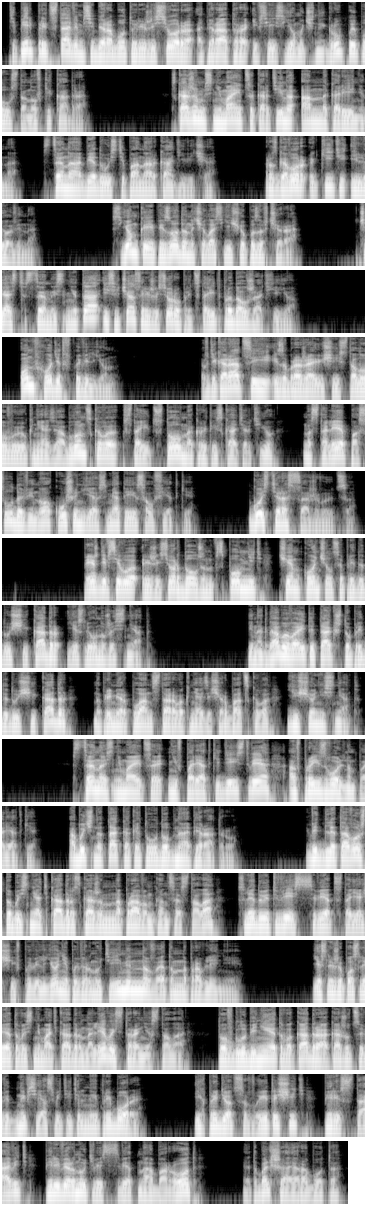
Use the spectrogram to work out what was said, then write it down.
Теперь представим себе работу режиссера, оператора и всей съемочной группы по установке кадра. Скажем, снимается картина Анна Каренина. Сцена обеда у Степана Аркадьевича. Разговор Кити и Левина. Съемка эпизода началась еще позавчера. Часть сцены снята, и сейчас режиссеру предстоит продолжать ее. Он входит в павильон. В декорации, изображающей столовую князя Облонского, стоит стол, накрытый скатертью. На столе посуда, вино, кушанья, смятые салфетки гости рассаживаются. Прежде всего, режиссер должен вспомнить, чем кончился предыдущий кадр, если он уже снят. Иногда бывает и так, что предыдущий кадр, например, план старого князя Щербацкого, еще не снят. Сцена снимается не в порядке действия, а в произвольном порядке. Обычно так, как это удобно оператору. Ведь для того, чтобы снять кадр, скажем, на правом конце стола, следует весь свет, стоящий в павильоне, повернуть именно в этом направлении. Если же после этого снимать кадр на левой стороне стола, то в глубине этого кадра окажутся видны все осветительные приборы. Их придется вытащить, переставить, перевернуть весь свет наоборот. Это большая работа.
